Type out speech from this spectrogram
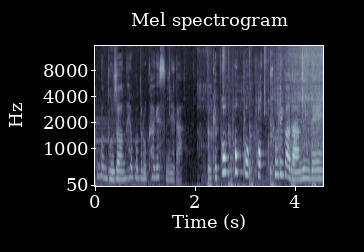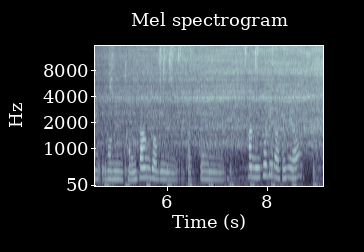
한번 도전해보도록 하겠습니다. 이렇게 퍽퍽퍽퍽 소리가 나는데 이거는 정상적인 작동하는 소리라고 해요.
